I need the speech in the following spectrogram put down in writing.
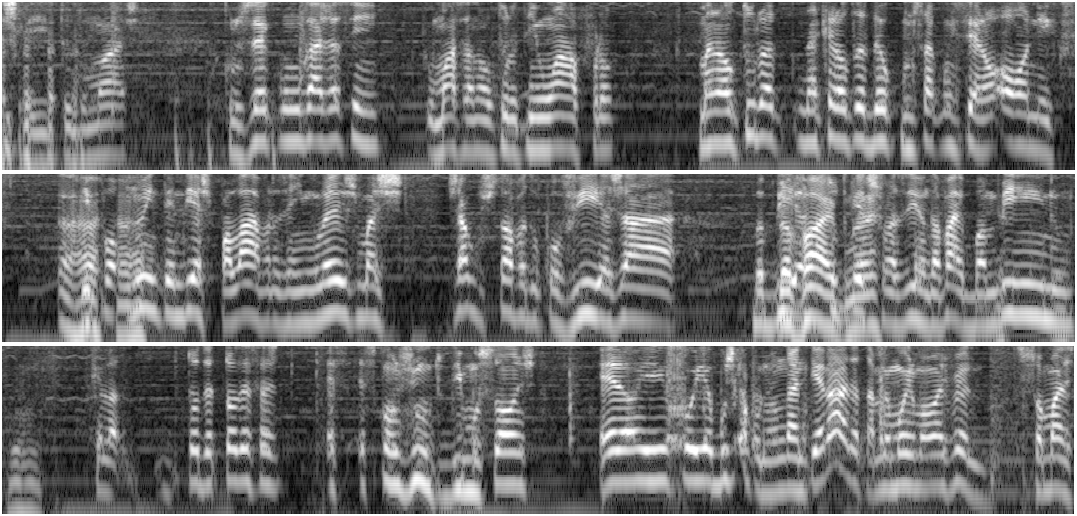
E tudo mais. Cruzei com um gajo assim. Que o Massa na altura tinha um afro. Mas na altura, naquela altura deu começar a conhecer o Onyx. Hip hop, não entendia as palavras em inglês, mas já gostava do que ouvia, já bebia vibe, tudo que não é? eles faziam, da vibe, bambino, aquela, toda, todo essas, esse, esse conjunto de emoções era aí que eu ia buscar, porque não ganhei nada, também meu irmão mais velho, só mais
